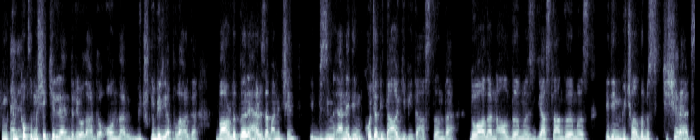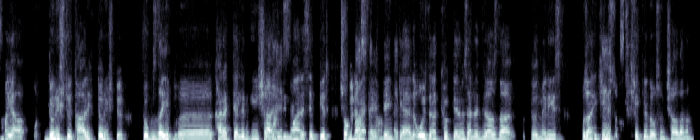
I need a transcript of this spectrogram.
tüm evet. toplumu şekillendiriyorlardı onlar, güçlü bir yapılardı. Varlıkları her zaman için bizim yani ne diyeyim koca bir dağ gibiydi aslında dualarını aldığımız, yaslandığımız, dediğim güç aldığımız kişilerdi. Evet. Ama ya dönüştü, tarih dönüştü. Çok zayıf e, karakterlerin inşa edildiği Maalesef. maalesef bir Çok döneme e, denk Evet. geldi. O yüzden köklerimiz herhalde biraz daha dönmeliyiz. O zaman ikinci Evet. soru şu şekilde olsun Çağla Hanım.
